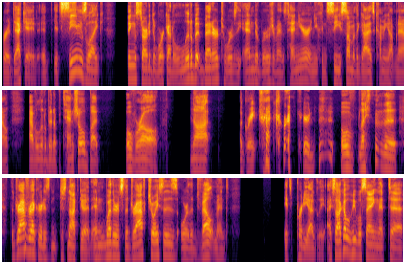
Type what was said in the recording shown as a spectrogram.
for a decade. It it seems like things started to work out a little bit better towards the end of Bergevin's tenure and you can see some of the guys coming up now have a little bit of potential but overall not a great track record. Over like the the draft record is just not good, and whether it's the draft choices or the development, it's pretty ugly. I saw a couple people saying that uh,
